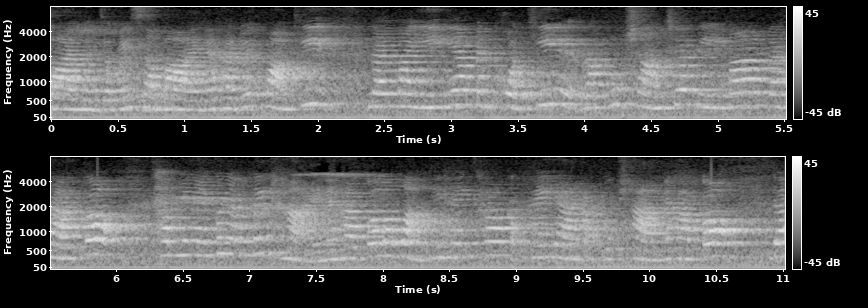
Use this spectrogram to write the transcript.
บายเหมือนจะไม่สบายนะคะ ด้วยความที่นายมายีเนี่ยเป็นคนที่รักลูกช้างเชื่อนี้มากนะคะ ก็ทำยังไงก็ยังไม่หายนะคะ ก็ระหว่างที่ให้ข้าวกับให้ยากับลูกช้างนะคะ ก็ได้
